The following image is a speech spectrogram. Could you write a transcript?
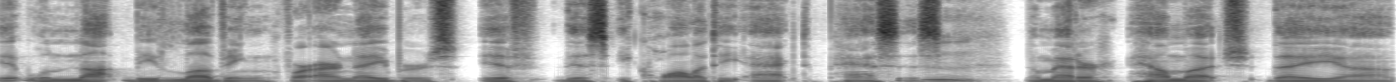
It will not be loving for our neighbors if this Equality Act passes, mm. no matter how much they uh,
